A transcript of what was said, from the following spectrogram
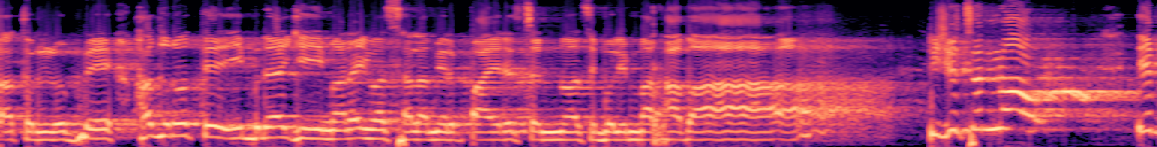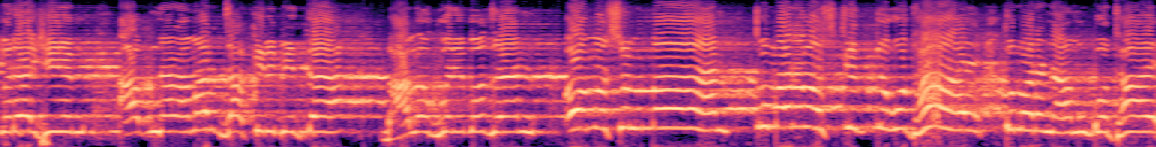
পাথরের উপরে হজরতে ইব্রাহিম আলাইহিস সালামের পায়ের চিহ্ন আছে বলি, মারহাবা। কিসের জন্য ইব্রাহিম, আপনার আমার জাতির পিতা, ভালো করে বোঝেন। ও মুসলমান, তোমার অস্তিত্ব কোথায়? তোমার নাম কোথায়?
